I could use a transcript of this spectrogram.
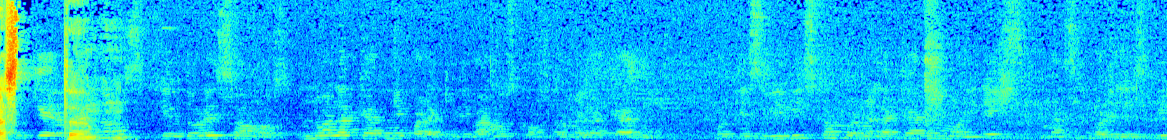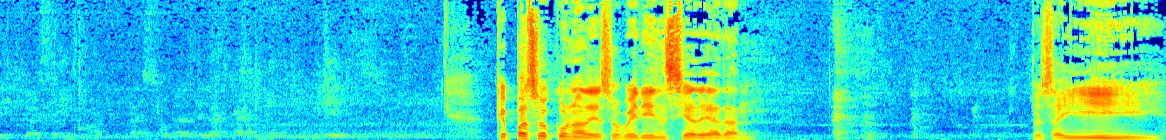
Hasta... ¿Qué pasó con la desobediencia de Adán? Pues ahí,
